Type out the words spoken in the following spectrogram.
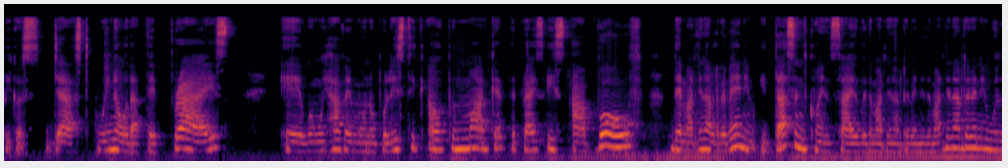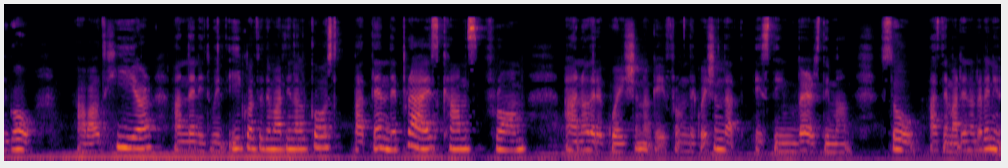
because just we know that the price uh, when we have a monopolistic output market the price is above the marginal revenue. It doesn't coincide with the marginal revenue. The marginal revenue will go about here and then it will equal to the marginal cost but then the price comes from another equation okay from the equation that is the inverse demand. So as the marginal revenue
